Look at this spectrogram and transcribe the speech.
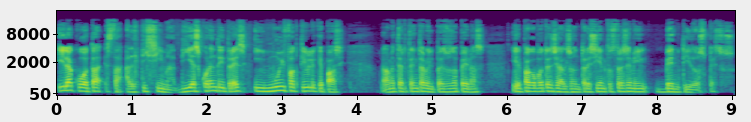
y la cuota está altísima, 10.43 y muy factible que pase. Le va a meter 30 mil pesos apenas y el pago potencial son 313 mil 22 pesos.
